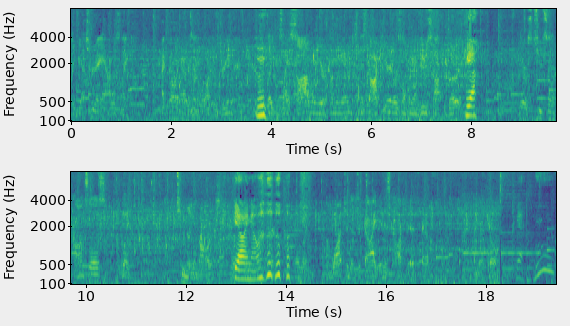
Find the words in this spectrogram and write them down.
like yesterday, I was like, I felt like I was in a fucking dreamland. Mm. Like, because I saw when we were coming in to this dock here, there was nothing to do, stop the boat. Yeah. There was two center consoles, like two million dollars. Yeah, I know. and like, I'm watching, there's a guy in his cockpit, and I'm, I'm like, no. Yeah. Move.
